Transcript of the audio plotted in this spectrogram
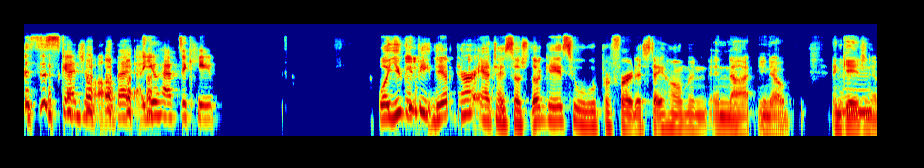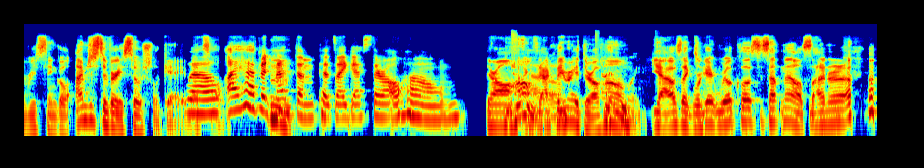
It's the schedule that you have to keep. Well, you can be there, there are antisocial. There are gays who would prefer to stay home and, and not, you know, engage in Mm. every single. I'm just a very social gay. that's Well, all. I haven't Hmm. met them because I guess they're all home. They're all Yeah, home. exactly right. They're all home. Yeah, I was like, we're getting real close to something else. I don't know.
